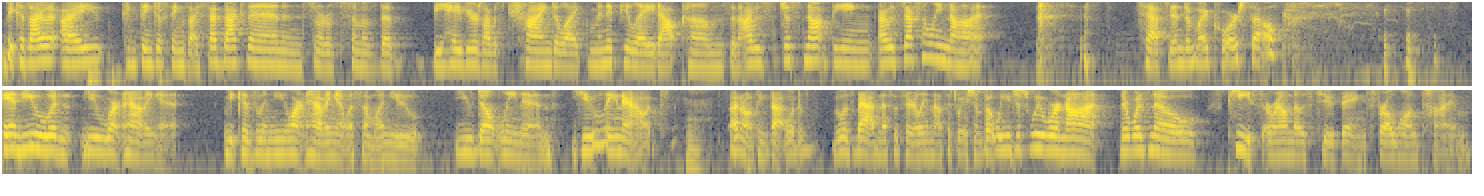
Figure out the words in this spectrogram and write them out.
Because I, I can think of things I said back then and sort of some of the behaviors I was trying to like manipulate outcomes. And I was just not being, I was definitely not tapped into my core self. and you wouldn't, you weren't having it because when you aren't having it with someone, you, you don't lean in, you lean out. Hmm. I don't think that would have was bad necessarily in that situation, but we just we were not there was no peace around those two things for a long time.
